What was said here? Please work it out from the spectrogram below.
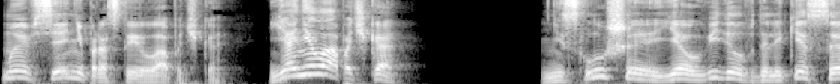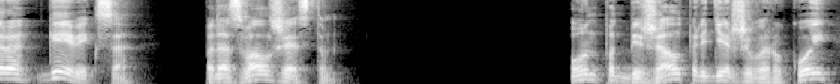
Мы все непростые, лапочка. «Я не лапочка!» Не слушая, я увидел вдалеке сэра Гевикса, подозвал жестом. Он подбежал, придерживая рукой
